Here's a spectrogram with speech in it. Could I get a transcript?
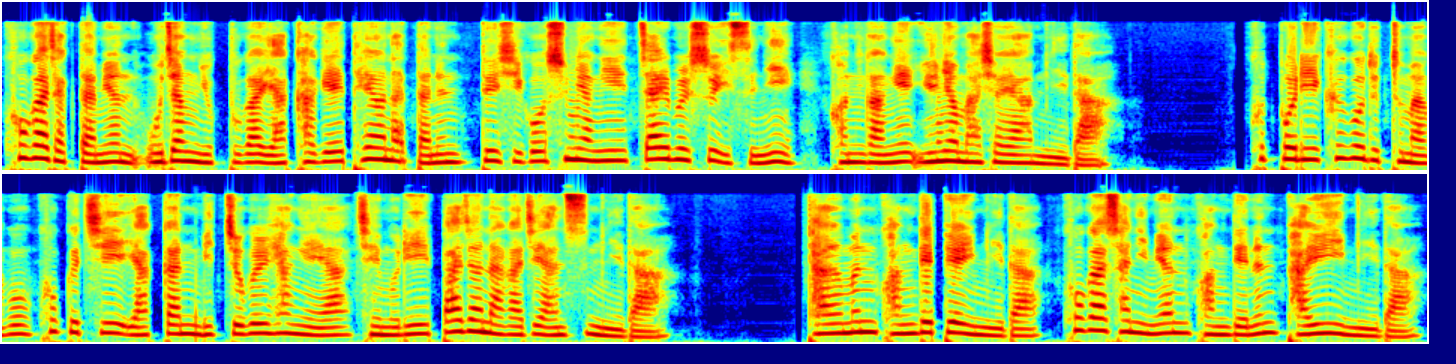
코가 작다면 오장육부가 약하게 태어났다는 뜻이고 수명이 짧을 수 있으니 건강에 유념하셔야 합니다. 콧볼이 크고 두툼하고 코끝이 약간 밑쪽을 향해야 재물이 빠져나가지 않습니다. 다음은 광대뼈입니다. 코가 산이면 광대는 바위입니다.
